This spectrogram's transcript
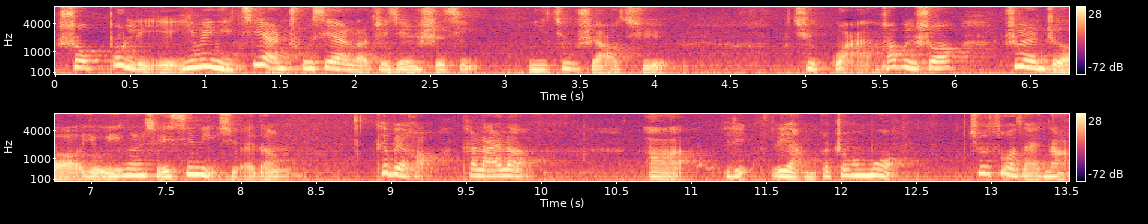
说不理，因为你既然出现了这件事情，你就是要去去管。好比说，志愿者有一个人学心理学的，特别好，他来了啊两两个周末就坐在那儿，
